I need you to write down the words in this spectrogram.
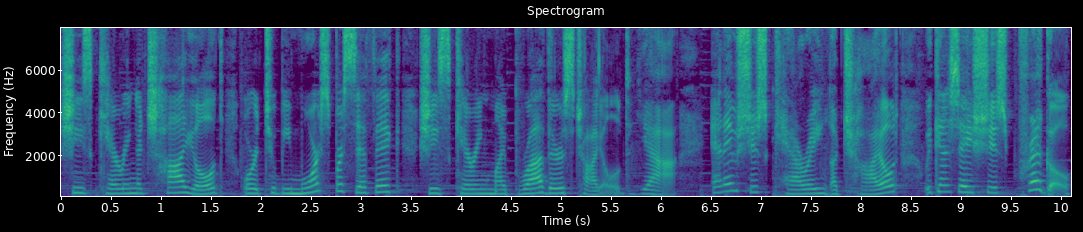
she's carrying a child, or to be more specific, she's carrying my brother's child. Yeah. And if she's carrying a child, we can say she's preggo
